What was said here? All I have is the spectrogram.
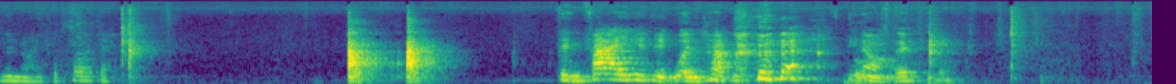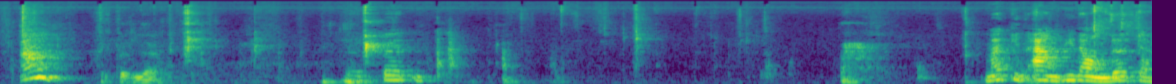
นิดหน่อยก็พอจ้ะ เป็นฝ้ายเห็นให้อ้วนครับ พี่น้องเอ้ยพี่น้องอ้าวไม่เป็นไรเปิดเปิดมากินอ่างพี่น้องเด้อจ้ะ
